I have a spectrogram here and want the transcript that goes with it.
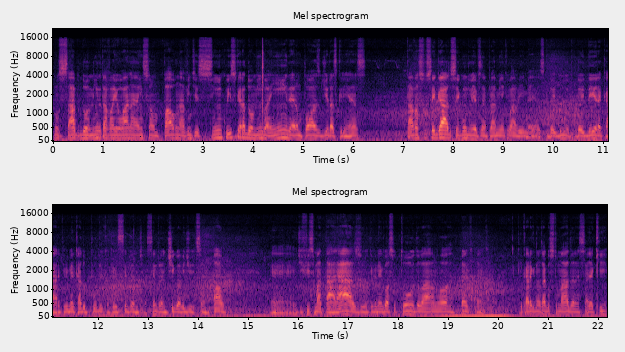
no sábado, domingo, tava eu lá na, em São Paulo, na 25, isso que era domingo ainda, era um pós-dia das crianças. Tava sossegado, segundo eles, né? Pra mim aquilo ali, que doidura, doideira, cara, aquele mercado público, aquele centro, centro antigo ali de São Paulo. É, edifício Matarazzo, aquele negócio todo lá, morra, punk, punk. Pro cara que não tá acostumado, né? Sai aqui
